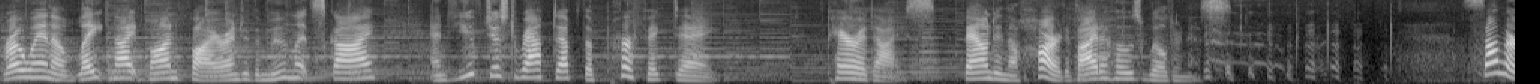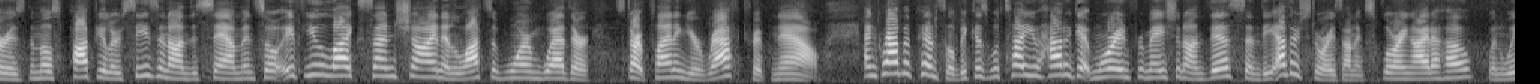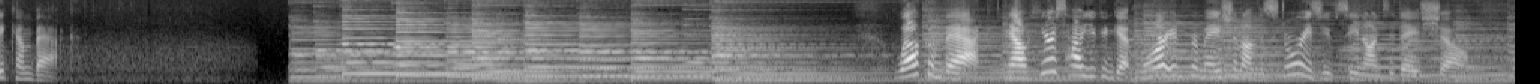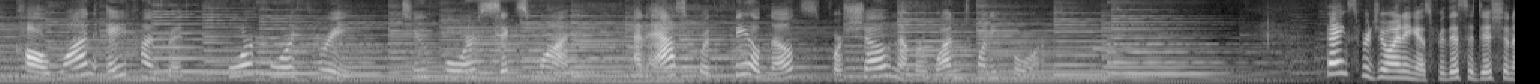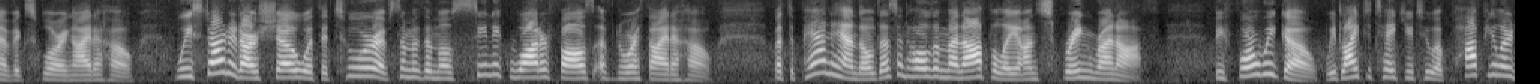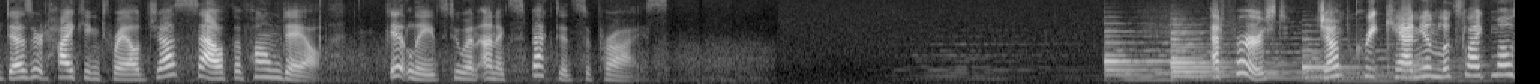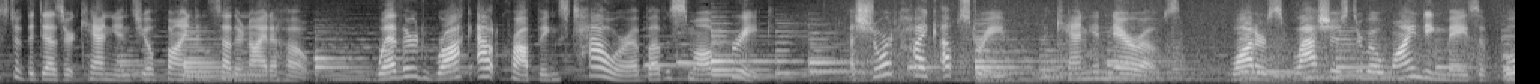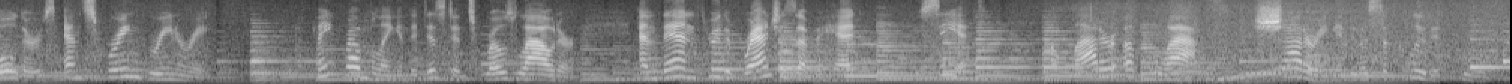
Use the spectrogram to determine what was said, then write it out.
Throw in a late night bonfire under the moonlit sky, and you've just wrapped up the perfect day. Paradise, found in the heart of Idaho's wilderness. Summer is the most popular season on the salmon, so if you like sunshine and lots of warm weather, start planning your raft trip now. And grab a pencil because we'll tell you how to get more information on this and the other stories on Exploring Idaho when we come back. Welcome back. Now here's how you can get more information on the stories you've seen on today's show. Call 1-800-443-2461 and ask for the field notes for show number 124. Thanks for joining us for this edition of Exploring Idaho. We started our show with a tour of some of the most scenic waterfalls of North Idaho. But the Panhandle doesn't hold a monopoly on spring runoff. Before we go, we'd like to take you to a popular desert hiking trail just south of Homedale. It leads to an unexpected surprise. At first, Jump Creek Canyon looks like most of the desert canyons you'll find in southern Idaho. Weathered rock outcroppings tower above a small creek. A short hike upstream, the canyon narrows. Water splashes through a winding maze of boulders and spring greenery A faint rumbling in the distance grows louder, and then through the branches up ahead, you see it a ladder of glass shattering into a secluded pool.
